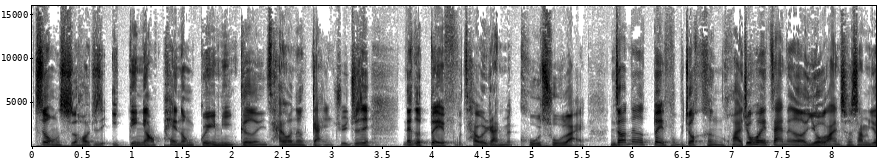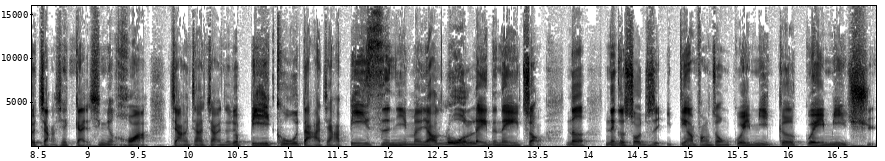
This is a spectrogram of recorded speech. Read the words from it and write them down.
这种时候就是一定要配那种闺蜜歌，你才有那个感觉，就是那个队服才会让你们哭出来。你知道那个队服不就很坏，就会在那个游览车上面就讲一些感性的话，讲讲讲讲就逼哭大家，逼死你们要落泪的那一种。那那个时候就是一定要放这种闺蜜歌、闺蜜曲。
